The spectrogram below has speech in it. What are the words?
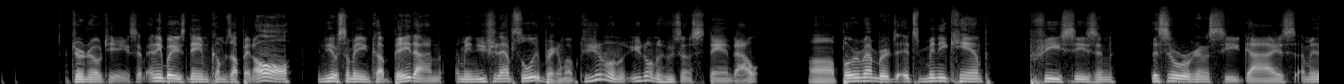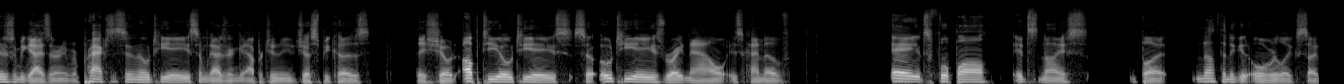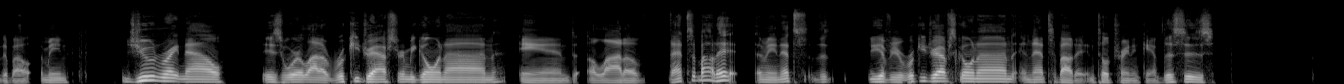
during OTAs. If anybody's name comes up at all and you have somebody you can cut bait on, I mean, you should absolutely bring them up because you don't know, you don't know who's going to stand out. Uh, but remember, it's mini camp preseason. This is where we're going to see guys. I mean, there's going to be guys that aren't even practicing OTAs. Some guys are going to get opportunity just because they showed up to OTAs. So OTAs right now is kind of a it's football. It's nice, but nothing to get overly excited about. I mean, June right now is where a lot of rookie drafts are going to be going on, and a lot of that's about it. I mean, that's the you have your rookie drafts going on, and that's about it until training camp. This is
